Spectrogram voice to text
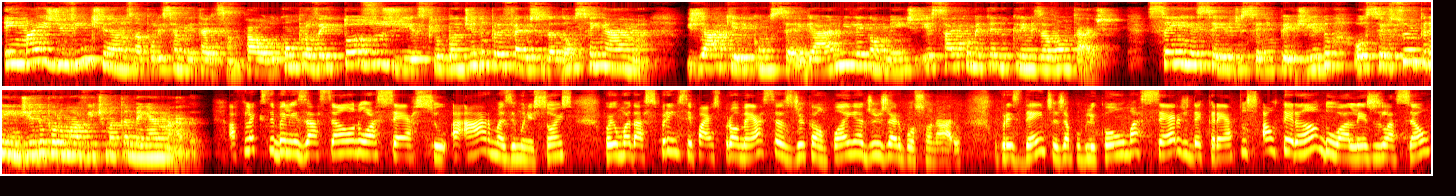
Em mais de 20 anos na Polícia Militar de São Paulo, comprovei todos os dias que o bandido prefere o cidadão sem arma, já que ele consegue a arma ilegalmente e sai cometendo crimes à vontade, sem receio de ser impedido ou ser surpreendido por uma vítima também armada. A flexibilização no acesso a armas e munições foi uma das principais promessas de campanha de Jair Bolsonaro. O presidente já publicou uma série de decretos alterando a legislação,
